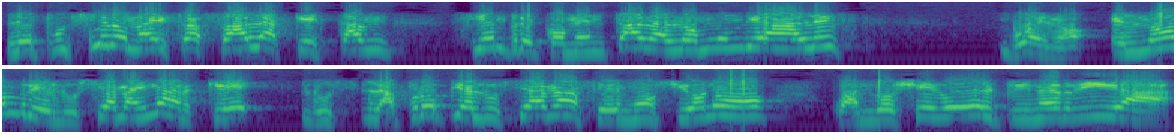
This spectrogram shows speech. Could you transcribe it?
Le pusieron a esa sala que están siempre comentadas en los mundiales, bueno, el nombre de Luciana Aymar, que la propia Luciana se emocionó cuando llegó el primer día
